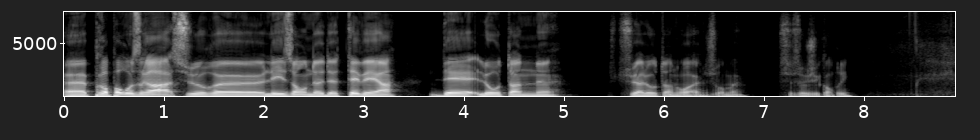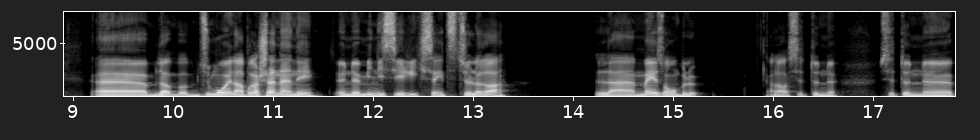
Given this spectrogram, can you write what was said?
euh, proposera sur euh, les ondes de TVA dès l'automne. Tu à l'automne? Oui, sûrement. C'est ça, j'ai compris. du moins, dans la prochaine année, une mini-série qui s'intitulera La Maison Bleue. Alors, c'est une, c'est une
